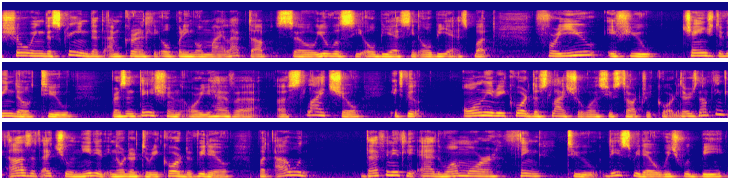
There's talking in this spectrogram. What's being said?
showing the screen that I'm currently opening on my laptop so you will see OBS in OBS but for you if you change the window to presentation or you have a, a slideshow it will only record the slideshow once you start recording. There's nothing else that's actually needed in order to record the video but I would definitely add one more thing to this video which would be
